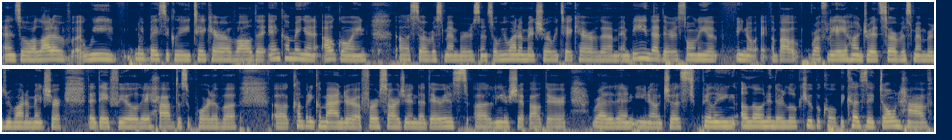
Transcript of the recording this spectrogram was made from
and so a lot of uh, we we basically take care of all the incoming and outgoing uh, service members, and so we want to make sure we take care of them. And being that there is only a you know about roughly 800 service members, we want to make sure that they feel they have the support of a, a company commander, a first sergeant, that there is leadership out there, rather than you know just feeling alone in their little cubicle because they don't have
